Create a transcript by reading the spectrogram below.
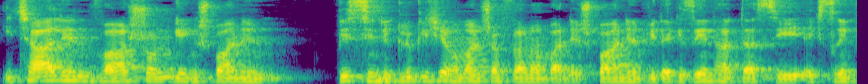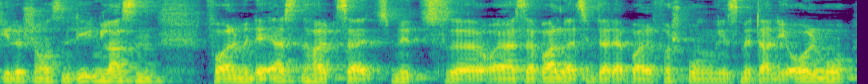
Italien war schon gegen Spanien bisschen die glücklichere Mannschaft, weil man bei den Spaniern wieder gesehen hat, dass sie extrem viele Chancen liegen lassen. Vor allem in der ersten Halbzeit mit äh, Euer Sabal, als ihm da der Ball versprungen ist, mit Dani Olmo,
